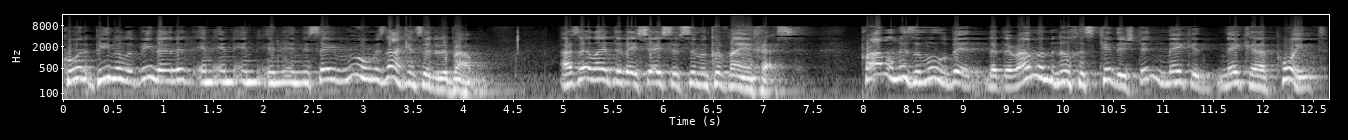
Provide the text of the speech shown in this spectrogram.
Pina Lepina in, in, in, in, in the same room is not considered a problem. As I learned the Beis Yosef. Problem is a little bit that the Rambam in Hilchas Kiddush didn't make a, make a point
